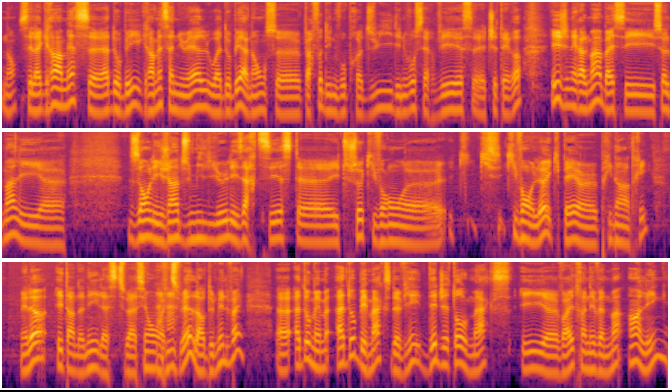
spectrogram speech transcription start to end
Non, c'est la grand-messe euh, Adobe, grand-messe annuelle où Adobe annonce euh, parfois des nouveaux produits, des nouveaux services, euh, etc. Et généralement, ben, c'est seulement les, disons, les gens du milieu, les artistes et tout ça qui vont, qui, vont là et qui paient un prix d'entrée. Mais là, étant donné la situation mhm. actuelle en 2020, Adobe, Adobe Max devient Digital Max et va être un événement en ligne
